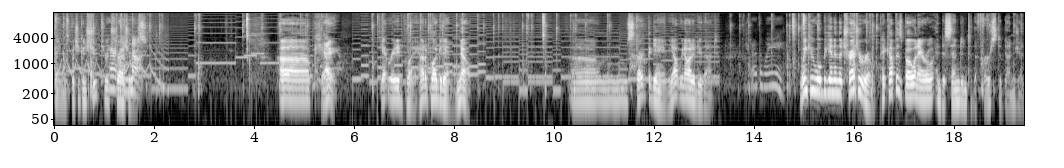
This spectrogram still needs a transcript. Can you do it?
things, but you can shoot through Apparently treasures. not. Okay. Get ready to play. How to plug it in? No. Um, start the game. Yep, we know how to do that. Get out of the way. Winky will begin in the treasure room. Pick up his bow and arrow and descend into the first dungeon.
